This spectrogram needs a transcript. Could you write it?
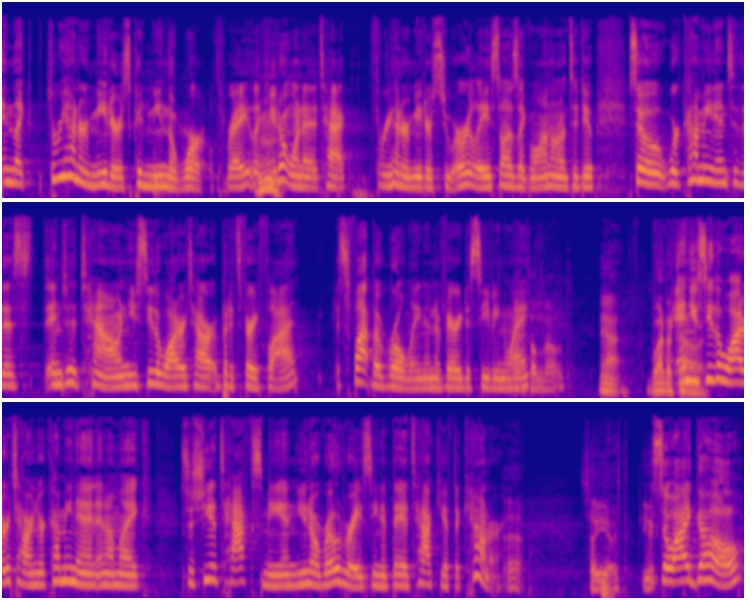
And like 300 meters could mean the world, right? Like you mm-hmm. don't want to attack 300 meters too early. So I was like, well, I don't know what to do. So we're coming into this into town. You see the water tower, but it's very flat. It's flat but rolling in a very deceiving way. mental note. Yeah. Water tower. And you see the water tower, and you're coming in, and I'm like, so she attacks me, and you know, road racing, if they attack, you have to counter. Yeah. So you're, you So I go,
